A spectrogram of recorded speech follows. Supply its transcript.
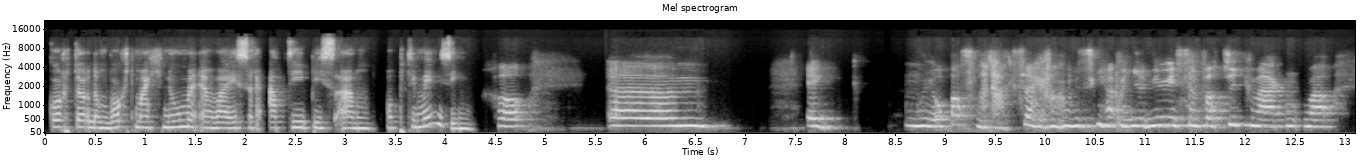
kort door de bocht mag noemen, en wat is er atypisch aan optimizing? Goh, um, ik moet je oppassen wat ik zeg, want misschien gaan we hier nu eens sympathiek maken, maar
